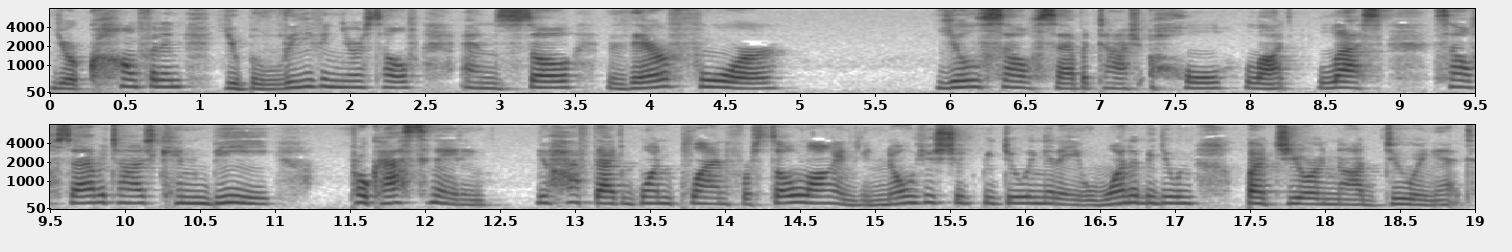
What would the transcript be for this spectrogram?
You're confident, you believe in yourself, and so therefore, you'll self sabotage a whole lot less. Self sabotage can be procrastinating, you have that one plan for so long and you know you should be doing it and you want to be doing but you're not doing it.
